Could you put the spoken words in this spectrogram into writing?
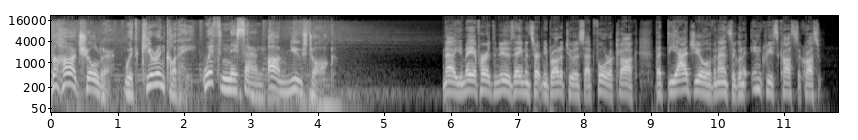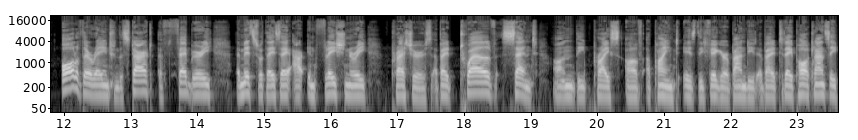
The Hard Shoulder with Kieran Cuddihy with Nissan. on Newstalk. Now, you may have heard the news, Eamon certainly brought it to us at four o'clock, that Diageo have announced they're going to increase costs across all of their range from the start of February amidst what they say are inflationary pressures. About 12 cent on the price of a pint is the figure bandied about today. Paul Clancy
